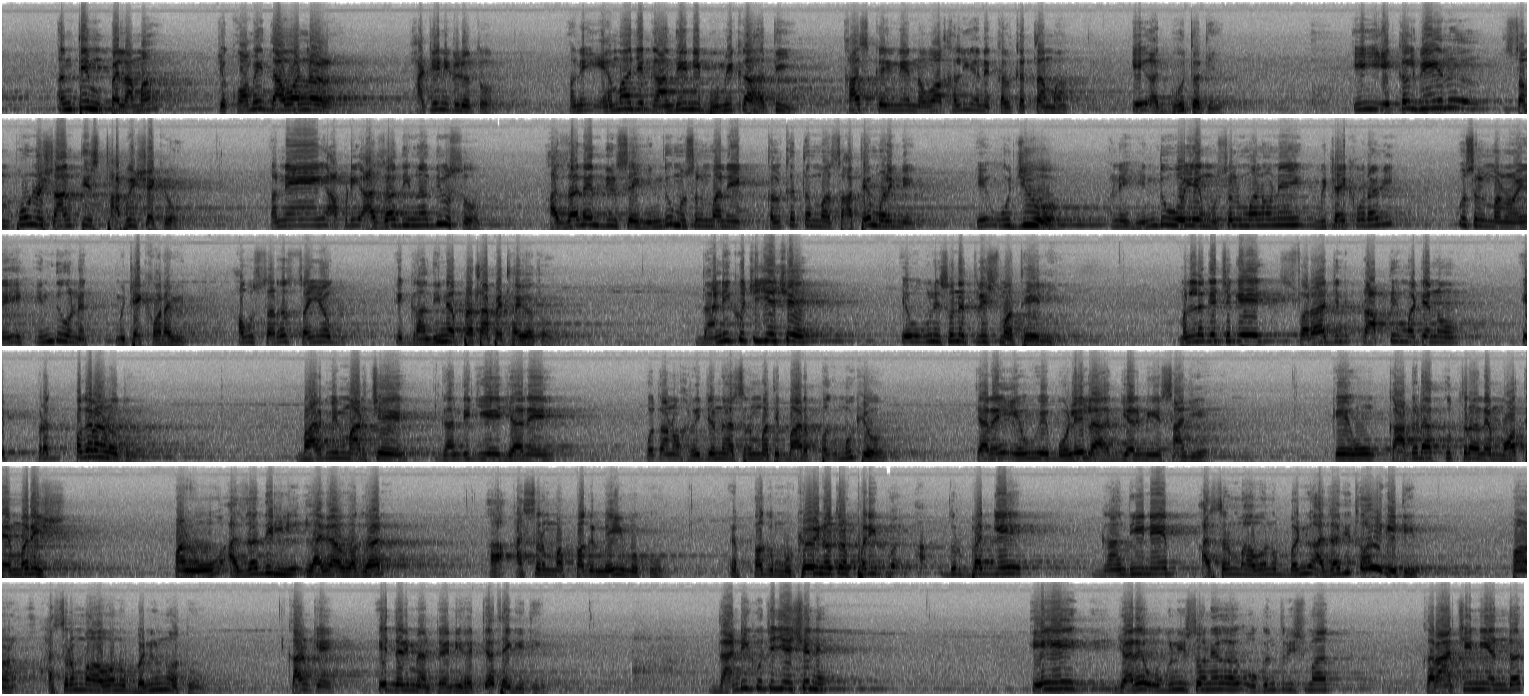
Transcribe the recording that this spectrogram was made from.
અંતિમ પહેલામાં જે કોમી દાવાનળ ફાટી નીકળ્યો હતો. અને એમાં જે ગાંધીની ભૂમિકા હતી, ખાસ કરીને નવાખલી અને કલકત્તામાં, એ અદ્ભુત હતી. એ એકલવીર સંપૂર્ણ શાંતિ સ્થાપી શક્યો. અને આપણી આઝાદીના દિવસો આઝાદીના દિવસે હિન્દુ મુસલમાને કલકત્તામાં સાથે મળીને એ ઉજવ્યો અને હિન્દુઓએ મુસલમાનોને મીઠાઈ ખવડાવી મુસલમાનોએ હિન્દુઓને મીઠાઈ ખવડાવી. આવું સરસ સંયોગ એ ગાંધીના પ્રતાપે થયો હતો. દાંડીકૂચ જે છે એ ઓગણીસો ને ત્રીસમાં થયેલી. મને લાગે છે કે સ્વરાજ્યની પ્રાપ્તિ માટેનો એ પગરણ હતું બારમી માર્ચે ગાંધીજીએ જ્યારે પોતાનો હરિજન આશ્રમમાંથી બહાર પગ મૂક્યો, ત્યારે એવું એ બોલેલા અગિયારમી સાંજે. કે હું કાગડા કૂતરાને મોતે મરીશ, પણ હું આઝાદી લાવ્યા વગર આ આશ્રમમાં પગ નહીં મૂકું. અને પગ મૂક્યો નહોતો ફરી દુર્ભાગ્યે ગાંધીને આશ્રમમાં આવવાનું બન્યું. આઝાદી તો આવી ગઈ હતી, પણ આશ્રમમાં આવવાનું બન્યું નહોતું. કારણ કે એ દરમિયાન તો એની હત્યા થઈ ગઈ હતી. દાંડીકૂચ જે છે ને એ જ્યારે ઓગણીસો ને ઓગણત્રીસમાં કરાચીની અંદર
